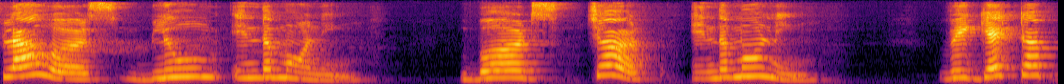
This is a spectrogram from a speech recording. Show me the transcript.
Flowers bloom in the morning. Birds chirp in the morning. We get up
